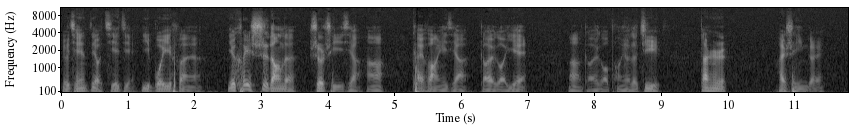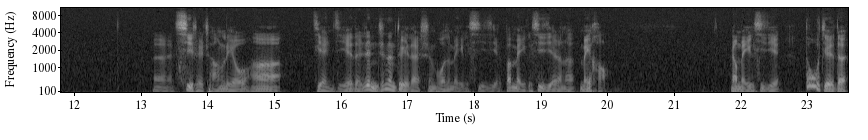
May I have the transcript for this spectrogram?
有钱要节俭，一钵一饭啊，也可以适当的奢侈一下啊，开放一下，搞一搞宴，啊，搞一搞朋友的聚，但是还是应该，呃，细水长流啊，简洁的、认真的对待生活的每一个细节，把每一个细节让它美好，让每一个细节都觉得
